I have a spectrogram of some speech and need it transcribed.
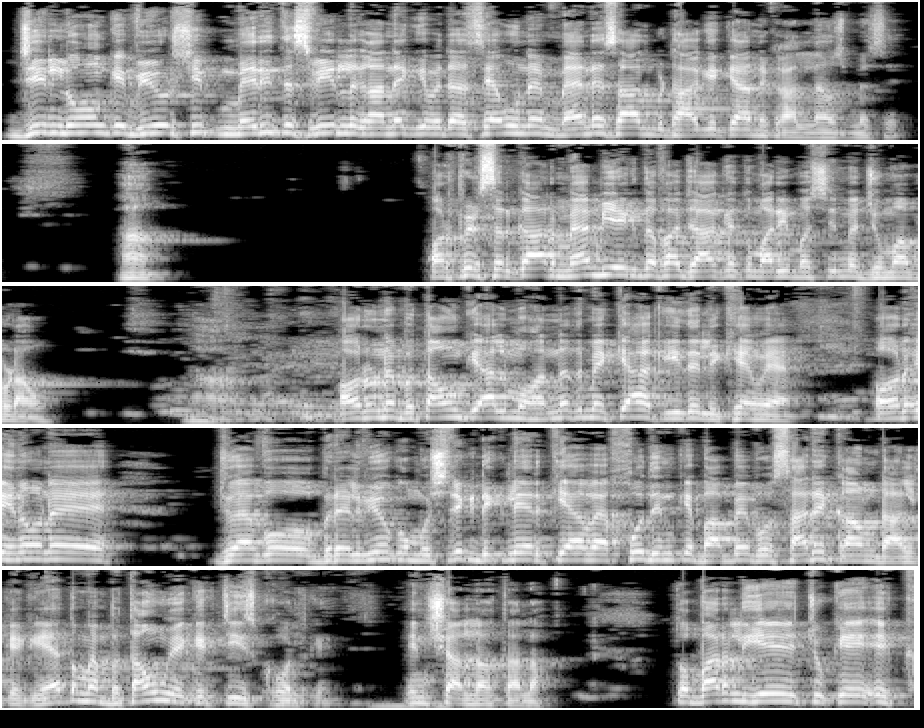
جن لوگوں کی ویورشپ میری تصویر لگانے کی وجہ سے انہیں میں نے ساتھ بٹھا کے کیا نکالنا ہے اس میں سے؟ ہاں۔ اور پھر سرکار، میں بھی ایک دفعہ جا کے تمہاری مسجد میں جمعہ پڑھاؤں۔ ہاں۔ اور انہیں بتاؤں کہ المحنت میں کیا عقیدے لکھے ہوئے ہیں۔ اور انہوں نے جو ہے وہ بریلویوں کو مشرق ڈکلیئر کیا ہوا ہے، خود ان کے بابے وہ سارے کام ڈال کے گئے ہیں۔ تو میں بتاؤں ایک ایک چیز کھول کے ان شاء اللہ تعالیٰ۔ تو بہرحال یہ چونکہ ایک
